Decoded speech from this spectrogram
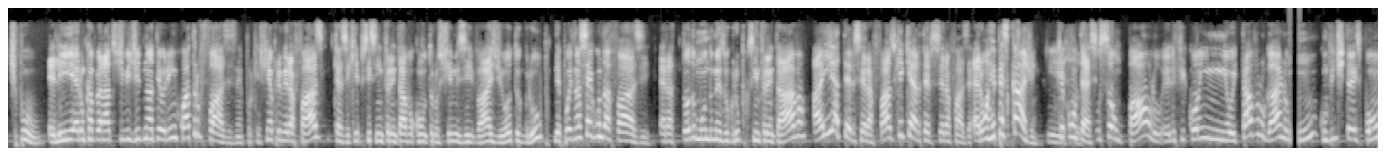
tipo, ele era um campeonato dividido na teoria em quatro fases, né? Porque tinha a primeira fase, que as equipes se enfrentavam contra os times rivais de outro grupo. Depois, na segunda fase, era todo mundo do mesmo grupo que se enfrentava. Aí a terceira fase, o que, que era a terceira fase? Era uma repescagem. Isso. O que acontece? O São Paulo, ele ficou em oitavo lugar no 1, com 23 pontos,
